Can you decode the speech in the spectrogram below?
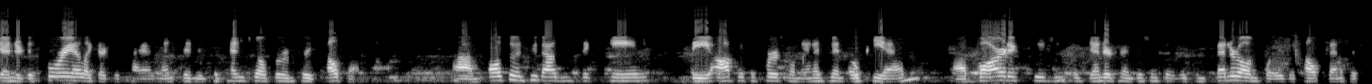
gender dysphoria, like Dr. Kaya mentioned, and potential for improved health outcomes. Um, also in 2016, the Office of Personnel Management, OPM, uh, barred exclusions for gender transition services from federal employees of health benefits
